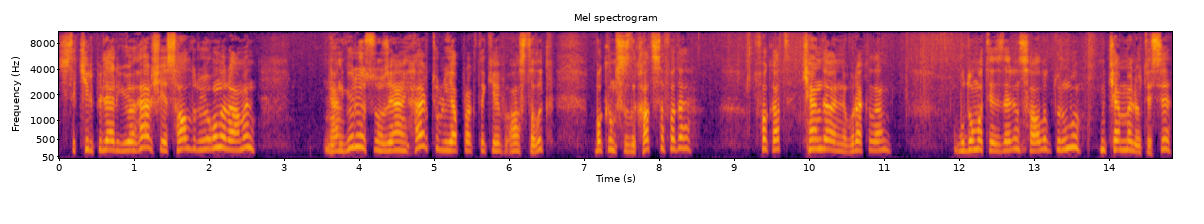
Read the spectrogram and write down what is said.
işte kirpiler yiyor. Her şeye saldırıyor. Ona rağmen yani görüyorsunuz yani her türlü yapraktaki hastalık, bakımsızlık had safhada. Fakat kendi haline bırakılan bu domateslerin sağlık durumu mükemmel ötesi.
